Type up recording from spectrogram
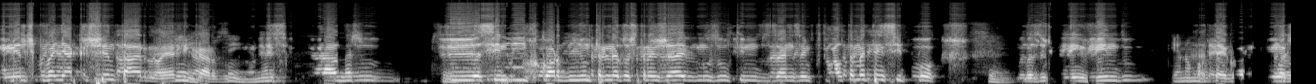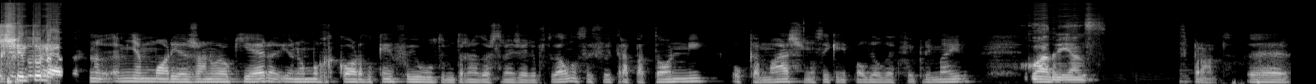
a menos que venha a acrescentar, não é, sim, Ricardo? Sim, a menos, mas, de, assim não me recordo nenhum treinador estrangeiro nos últimos anos em Portugal, também tem sido poucos, sim. mas os que têm vindo me... até agora não acrescentou nada. A minha memória já não é o que era, eu não me recordo quem foi o último treinador estrangeiro em Portugal, não sei se foi Trapattoni ou Camacho, não sei quem, qual deles é que foi primeiro Quadriance. Pronto. Uh,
